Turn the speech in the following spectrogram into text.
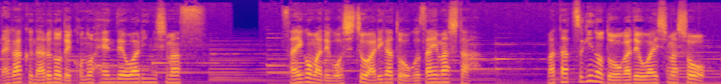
長くなるのでこの辺で終わりにします。最後までご視聴ありがとうございました。また次の動画でお会いしましょう。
